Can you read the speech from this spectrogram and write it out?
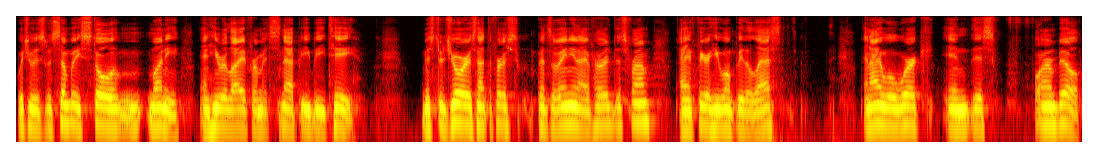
which was when somebody stole money and he relied from its SNAP EBT. Mr. Jor is not the first Pennsylvanian I've heard this from. I fear he won't be the last. And I will work in this farm bill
